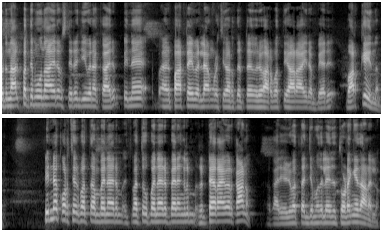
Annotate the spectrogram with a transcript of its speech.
ഒരു നാൽപ്പത്തി മൂന്നായിരം സ്ഥിരം ജീവനക്കാരും പിന്നെ പാർട്ട് ടൈം എല്ലാം കൂടെ ചേർത്തിട്ട് ഒരു അറുപത്തി ആറായിരം പേര് വർക്ക് ചെയ്യുന്നുണ്ട്. പിന്നെ കുറച്ച് ഒരു അമ്പതിനായിരം പത്ത് മുപ്പതിനായിരം പേരെങ്കിലും റിട്ടയർ ആയവർ കാണും. കാര്യം എഴുപത്തഞ്ച് മുതൽ ഇത് തുടങ്ങിയതാണല്ലോ.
